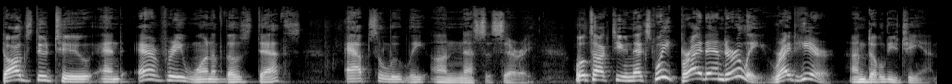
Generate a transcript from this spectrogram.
Dogs do too, and every one of those deaths absolutely unnecessary. We'll talk to you next week, bright and early, right here on WGN.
